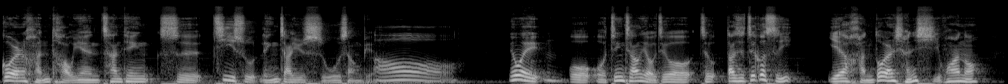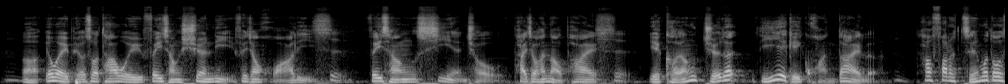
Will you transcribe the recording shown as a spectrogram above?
个人很讨厌餐厅是技术凌驾于食物上边。哦，因为我我经常有这个就，但是这个是也很多人很喜欢哦，啊，因为比如说它会非常绚丽、非常华丽，是。非常吸眼球，拍照很好拍，是。也可能觉得你也给款待了，他花了这么多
